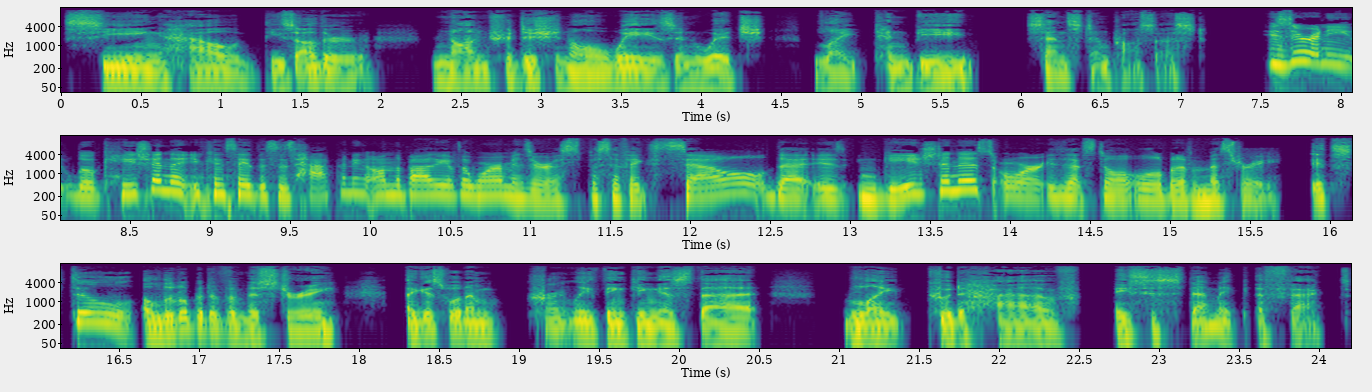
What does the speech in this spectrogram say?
seeing how these other non-traditional ways in which light can be sensed and processed. Is there any location that you can say this is happening on the body of the worm? Is there a specific cell that is engaged in this, or is that still a little bit of a mystery? It's still a little bit of a mystery. I guess what I'm currently thinking is that light could have a systemic effect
